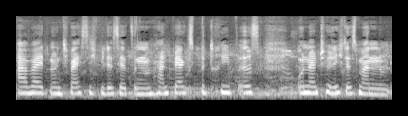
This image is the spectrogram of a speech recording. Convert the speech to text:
arbeiten und ich weiß nicht, wie das jetzt in einem Handwerksbetrieb ist. Und natürlich, dass man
